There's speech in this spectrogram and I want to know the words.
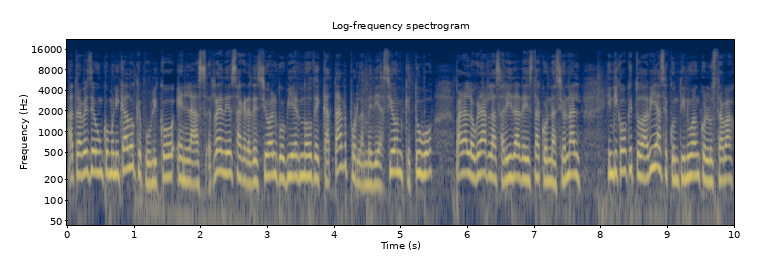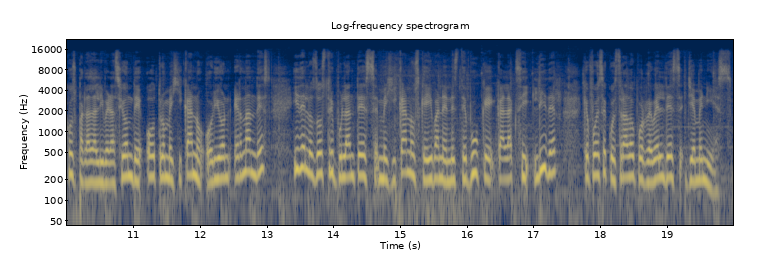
A través de un comunicado que publicó en las redes, agradeció al gobierno de Qatar por la mediación que tuvo para lograr la salida de esta connacional. Indicó que todavía se continúan con los trabajos para la liberación de otro mexicano, Orión Hernández, y de los dos tripulantes mexicanos que iban en este buque Galaxy Leader, que fue secuestrado por rebeldes yemeníes.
